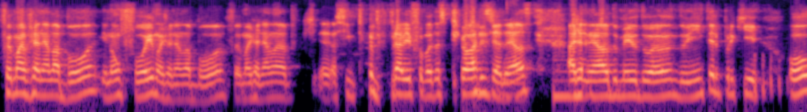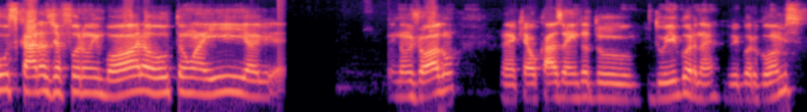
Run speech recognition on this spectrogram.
foi uma janela boa, e não foi uma janela boa, foi uma janela, assim, para mim foi uma das piores janelas, a janela do meio do ano do Inter, porque ou os caras já foram embora, ou estão aí e não jogam, né, que é o caso ainda do, do Igor, né, do Igor Gomes.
